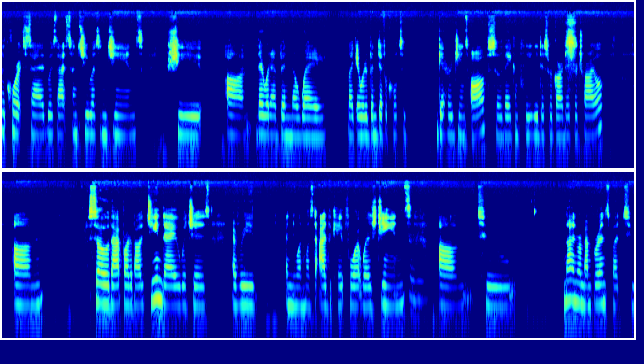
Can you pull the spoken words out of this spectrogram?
the court said was that since she was in jeans, she um there would have been no way like it would have been difficult to get her jeans off, so they completely disregarded her trial. Um so that brought about Jean Day, which is every anyone who wants to advocate for it wears jeans um to not in remembrance but to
